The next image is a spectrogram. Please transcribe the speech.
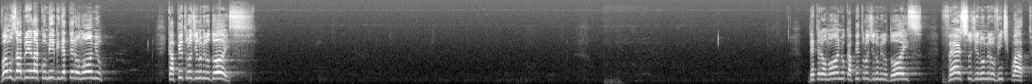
Vamos abrir lá comigo em Deuteronômio, capítulo de número 2. Deuteronômio, capítulo de número 2, verso de número 24.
